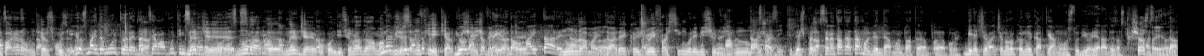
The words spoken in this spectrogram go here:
asta pare e. rău, îmi Da, cer scuze, ok. da. Eu sunt mai de mult în redacție, am avut timp să merge, mă răcoresc. nu, să da, una alta. merge aerul Da. condiționat, dar am avut Merge, grijă să nu dacă fie vrei- chiar pe eu dacă 16 vrei, îl grade. dau mai tare, Nu da. da mai Uh, tare, că joi faci singur emisiunea și nu Am, de numai asta joi. zic. Deci pe Da. la sănătatea ta mă gândeam în toată uh, povestea. Bine, cineva ce noroc că nu e cartianul în studio. Era dezastru. Și asta, e Da,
